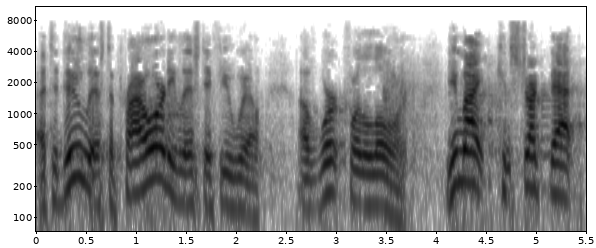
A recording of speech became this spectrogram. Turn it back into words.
a to-do list, a priority list, if you will, of work for the Lord. You might construct that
